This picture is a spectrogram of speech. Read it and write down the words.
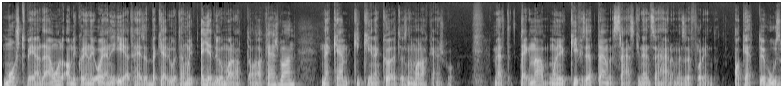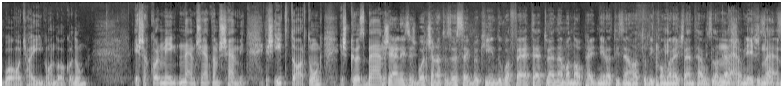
most például, amikor én egy olyan élethelyzetbe kerültem, hogy egyedül maradtam a lakásban, nekem ki kéne költöznöm a lakásból. Mert tegnap mondjuk kifizettem 193 ezer forintot. A 220-ból, hogyha így gondolkodunk és akkor még nem csináltam semmit. És itt tartunk, és közben... És elnézést, bocsánat, az összegből kiindulva feltehetően nem a naphegynél a 16-on van egy penthouse lakás, nem, amit és fizetsz. nem.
